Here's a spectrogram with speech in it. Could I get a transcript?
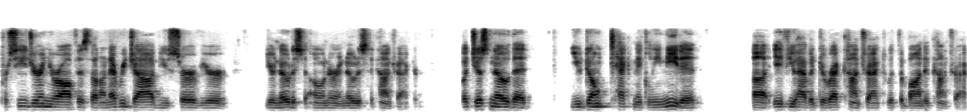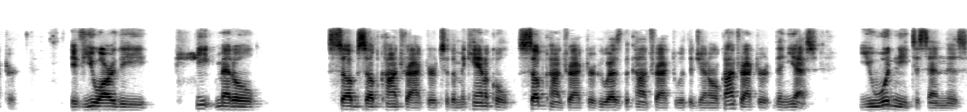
procedure in your office that on every job you serve your, your notice to owner and notice to contractor. But just know that you don't technically need it uh, if you have a direct contract with the bonded contractor. If you are the sheet metal sub subcontractor to the mechanical subcontractor who has the contract with the general contractor, then yes, you would need to send this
